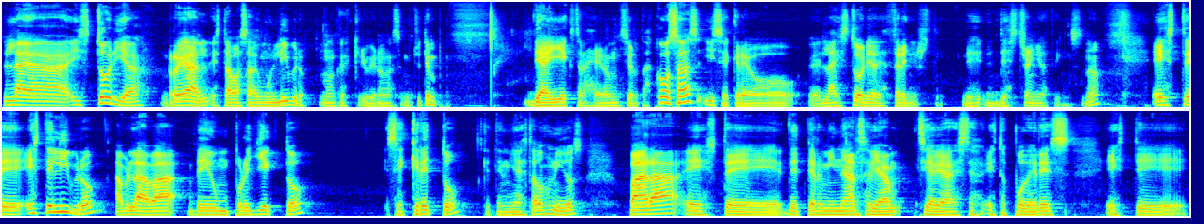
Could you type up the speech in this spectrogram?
la historia real está basada en un libro, ¿no? Que escribieron hace mucho tiempo. De ahí extrajeron ciertas cosas y se creó eh, la historia de Stranger, Things, de, de Stranger Things, ¿no? Este, este libro hablaba de un proyecto secreto que tenía Estados Unidos para este, determinar si había, si había este, estos poderes este,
